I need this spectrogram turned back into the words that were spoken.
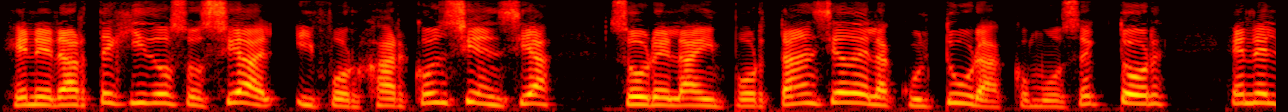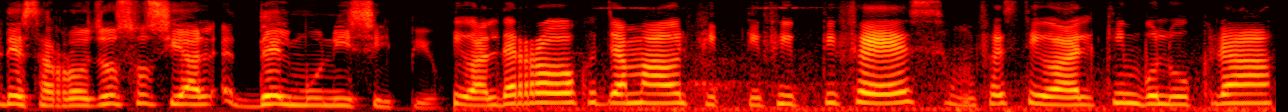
generar tejido social y forjar conciencia sobre la importancia de la cultura como sector en el desarrollo social del municipio. Festival de rock llamado el 50-50 Fest, un festival que involucra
